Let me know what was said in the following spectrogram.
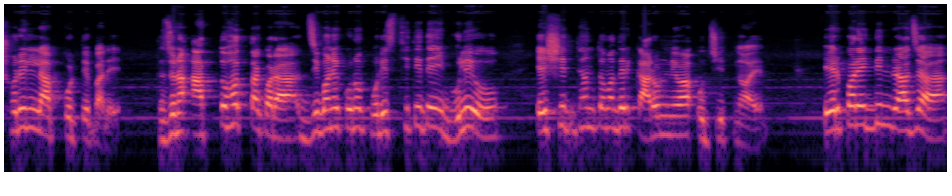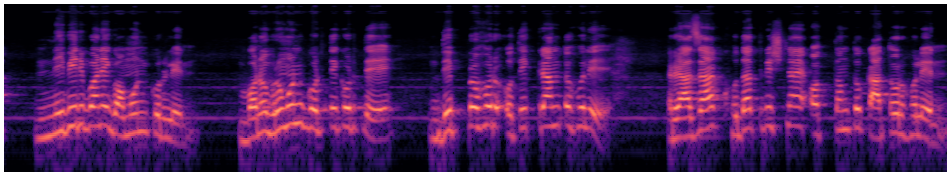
শরীর লাভ করতে পারে। জন্য আত্মহত্যা করা, জীবনে কোনো পরিস্থিতিতেই ভুলেও এই সিদ্ধান্ত আমাদের কারণ নেওয়া উচিত নয়। এরপর একদিন রাজা নিবিড় বনে গমন করলেন। বনভ্রমণ করতে করতে দ্বীপ্রহর অতিক্রান্ত হলে রাজা ক্ষুধা তৃষ্ণায় অত্যন্ত কাতর হলেন।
